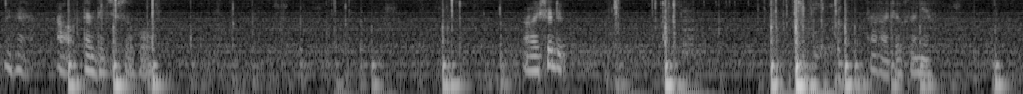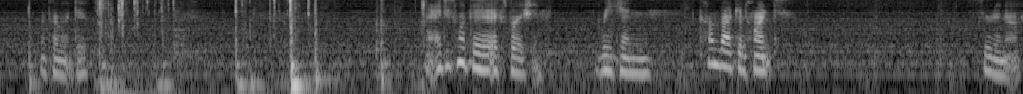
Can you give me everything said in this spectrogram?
What is that? Oh, them so. Oh, I should. Haha, joke's on you. That's what I'm gonna do. I just want the exploration. We can come back and hunt soon enough.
